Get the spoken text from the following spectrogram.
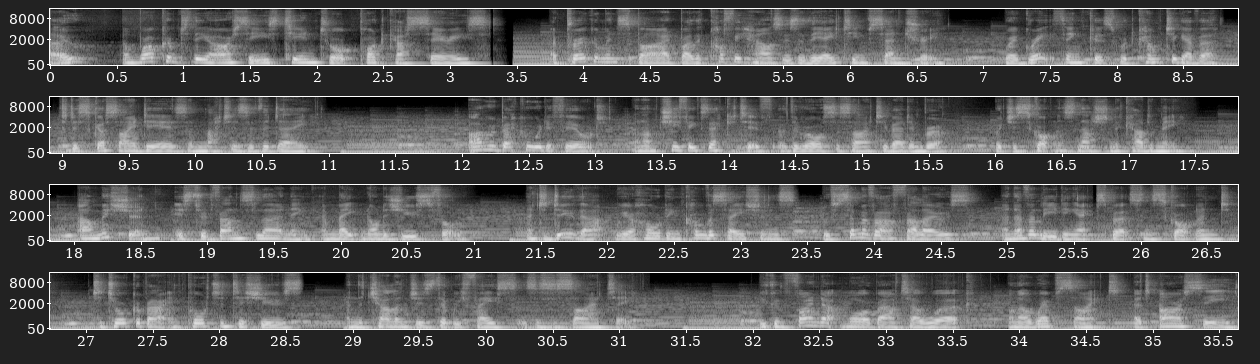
Hello, and welcome to the RSE's Tea and Talk podcast series, a programme inspired by the coffee houses of the 18th century, where great thinkers would come together to discuss ideas and matters of the day. I'm Rebekah Widdowfield, and I'm Chief Executive of the Royal Society of Edinburgh, which is Scotland's national academy. Our mission is to advance learning and make knowledge useful, and to do that, we are holding conversations with some of our fellows and other leading experts in Scotland to talk about important issues and the challenges that we face as a society. You can find out more about our work on our website at rse.org.uk.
